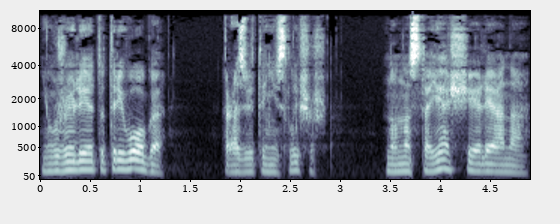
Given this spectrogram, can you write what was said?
Неужели это тревога? Разве ты не слышишь? Но настоящая ли она?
